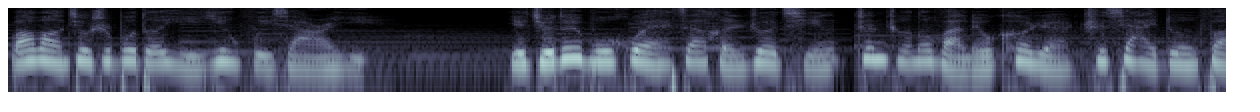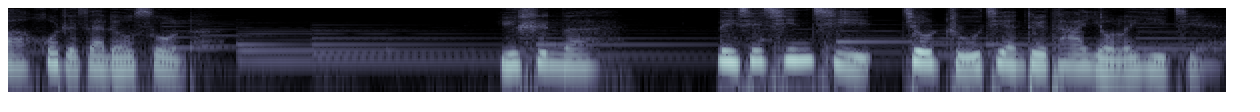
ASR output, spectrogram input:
往往就是不得已应付一下而已，也绝对不会再很热情、真诚的挽留客人吃下一顿饭或者再留宿了。于是呢，那些亲戚就逐渐对他有了意见。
